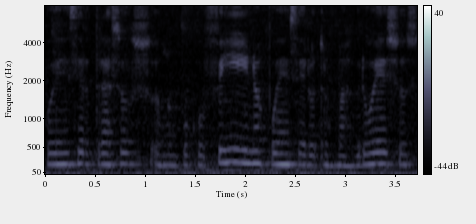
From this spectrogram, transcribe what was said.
Pueden ser trazos un poco finos, pueden ser otros más gruesos.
